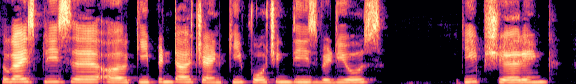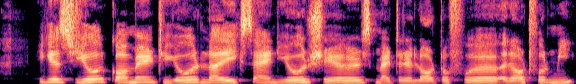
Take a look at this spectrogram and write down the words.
so guys please uh, uh, keep in touch and keep watching these videos. Keep sharing because your comment your likes and your shares matter a lot of uh, a lot for me.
